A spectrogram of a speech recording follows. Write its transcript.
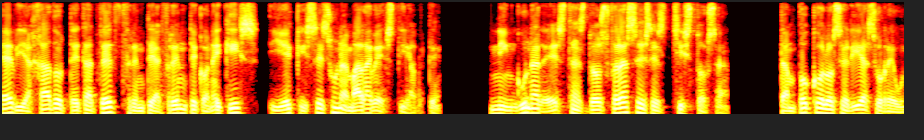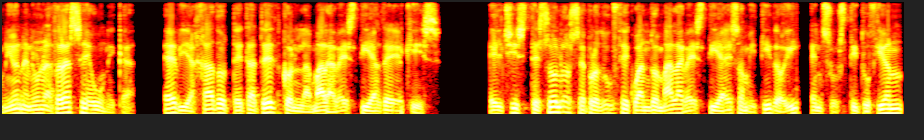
He viajado tete a tete frente a frente con X, y X es una mala bestia. Ninguna de estas dos frases es chistosa. Tampoco lo sería su reunión en una frase única. He viajado tete a tete con la mala bestia de X. El chiste solo se produce cuando mala bestia es omitido y, en sustitución,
